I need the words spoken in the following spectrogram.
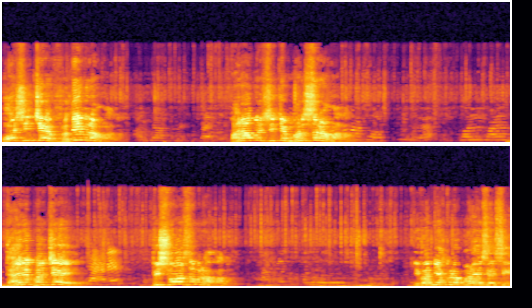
పోషించే హృదయం రావాలి. పరామర్శించే మనసు రావాలి. ధైర్యపరిచే విశ్వాసం రావాలి. ఇవన్నీ ఎక్కడో పడేసేసి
